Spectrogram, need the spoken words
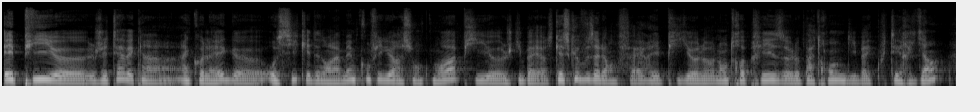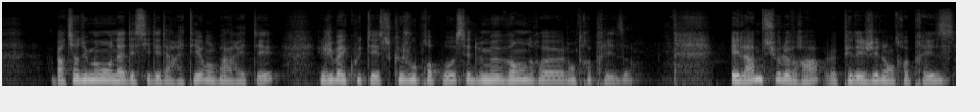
Et puis euh, j'étais avec un, collègue euh, aussi qui était dans la même configuration que moi. Puis je dis bah, qu'est-ce que vous allez en faire? Et puis l'entreprise, le patron me dit bah écoutez rien. À partir du moment où on a décidé d'arrêter, on va arrêter. Et je dis bah écoutez, ce que je vous propose, c'est de me vendre l'entreprise. Et là, Monsieur Levrat, le PDG de l'entreprise,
